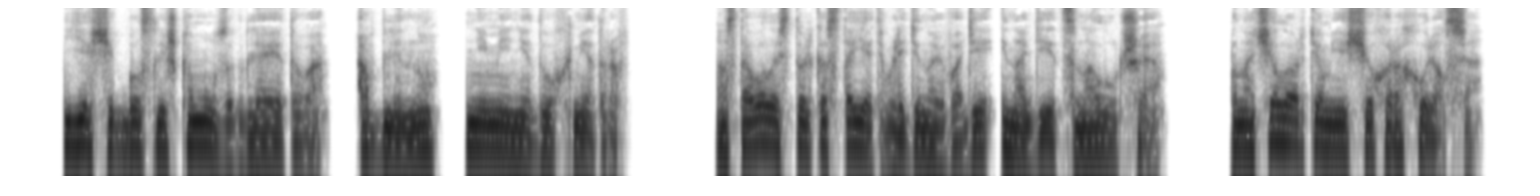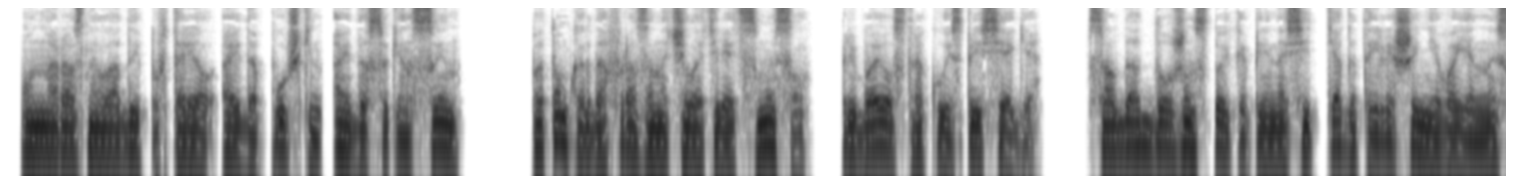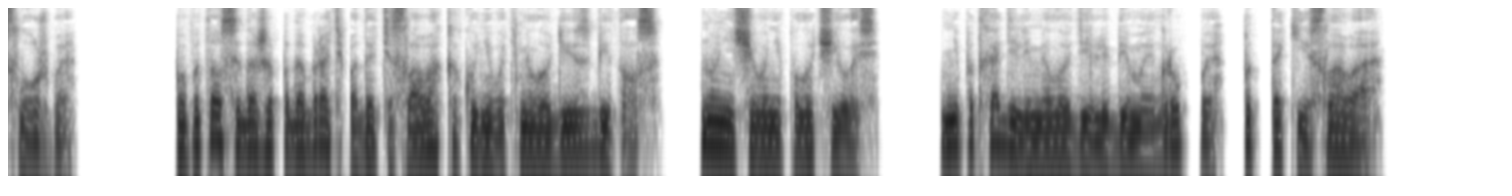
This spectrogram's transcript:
Ящик был слишком узок для этого, а в длину не менее двух метров. Оставалось только стоять в ледяной воде и надеяться на лучшее. Поначалу Артем еще хорохорился. Он на разные лады повторял «Айда Пушкин», «Айда сукин сын». Потом, когда фраза начала терять смысл, прибавил строку из присяги. Солдат должен стойко переносить тяготы и лишения военной службы. Попытался даже подобрать под эти слова какую-нибудь мелодию из «Битлз», но ничего не получилось. Не подходили мелодии любимой группы под такие слова.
